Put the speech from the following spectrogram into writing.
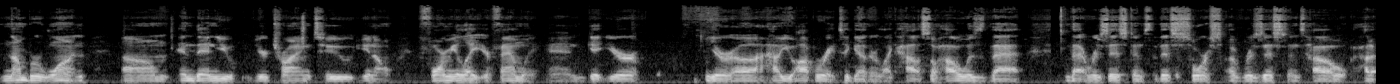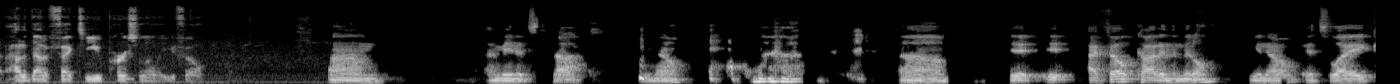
number one, um, and then you you're trying to you know formulate your family and get your your uh, how you operate together. Like how so? How was that? that resistance, this source of resistance, how how, how did that affect you personally? You feel? Um, I mean, it sucked. You know, um, it it I felt caught in the middle. You know, it's like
